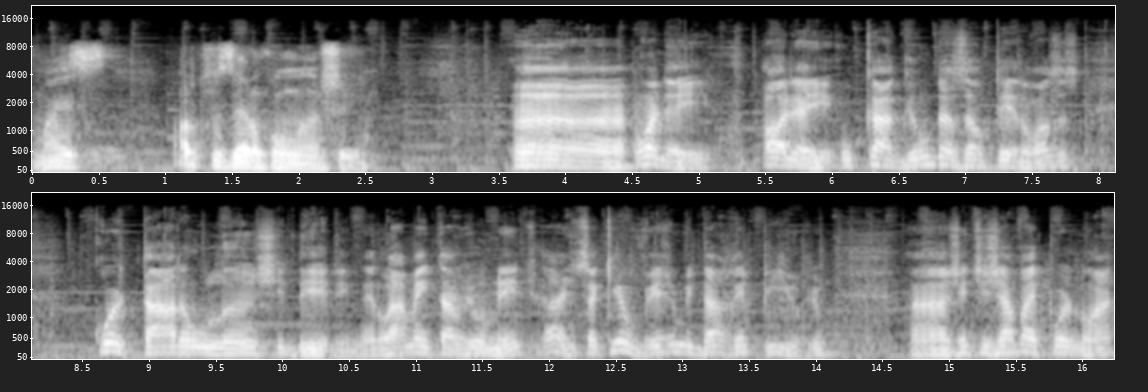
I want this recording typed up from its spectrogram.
mas olha o que fizeram com o lanche aí. Ah, olha aí, olha aí, o cagão das alterosas cortaram o lanche dele, né? Lamentavelmente. Ah, isso aqui eu vejo me dá arrepio, viu? A gente já vai pôr no ar.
